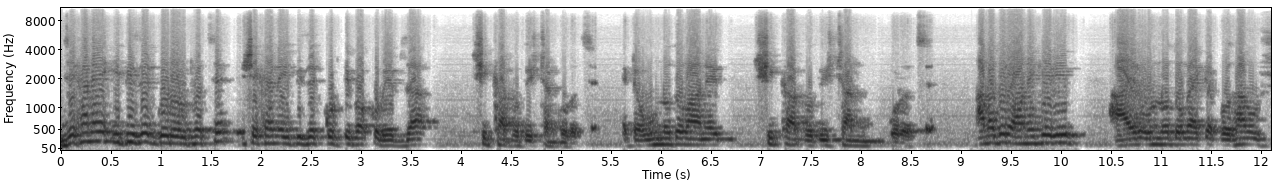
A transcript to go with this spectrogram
যেখানে ইপিজেড গড়ে উঠেছে, সেখানে ইপিজেড কর্তৃপক্ষ, ব্যবসা শিক্ষা প্রতিষ্ঠান করেছে। একটা উন্নত মানের শিক্ষা প্রতিষ্ঠান করেছে। আমাদের অনেকেরই আয়ের অন্যতম একটা প্রধান উৎস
